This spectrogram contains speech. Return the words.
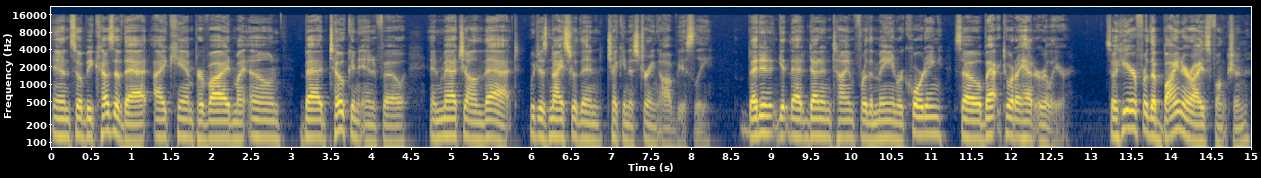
And so because of that, I can provide my own bad token info and match on that, which is nicer than checking a string, obviously. I didn't get that done in time for the main recording, so back to what I had earlier. So here for the binarize function,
